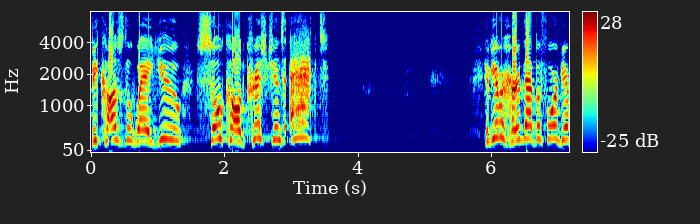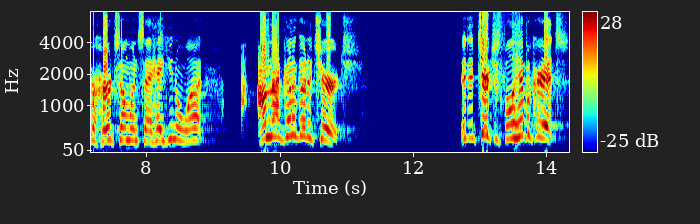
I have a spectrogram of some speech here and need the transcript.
because the way you so called Christians act. Have you ever heard that before? Have you ever heard someone say, hey, you know what? I'm not going to go to church. The church is full of hypocrites.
